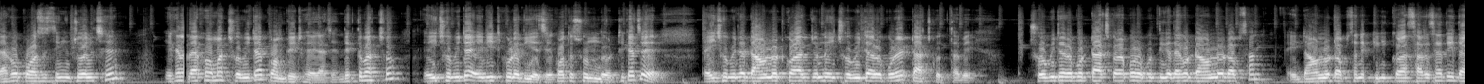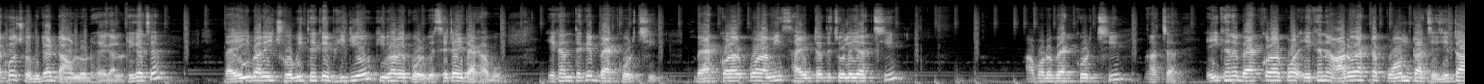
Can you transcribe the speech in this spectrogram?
দেখো প্রসেসিং চলছে। এখানে দেখো আমার ছবিটা কমপ্লিট হয়ে গেছে। দেখতে পাচ্ছ? এই ছবিটা এডিট করে দিয়েছে, কত সুন্দর, ঠিক আছে? এই ছবিটা ডাউনলোড করার জন্য এই ছবিটার উপরে টাচ করতে হবে। ছবিটার উপর টাচ করার পর উপর দিকে দেখো ডাউনলোড অপশান এই ডাউনলোড অপশানে ক্লিক করার সাথে সাথেই দেখো ছবিটা ডাউনলোড হয়ে গেল, ঠিক আছে? তাই এইবার এই ছবি থেকে ভিডিও কীভাবে করবে সেটাই দেখাবো। এখান থেকে ব্যাক করছি। ব্যাক করার পর আমি সাইডটাতে চলে যাচ্ছি। আবারও ব্যাক করছি। আচ্ছা এইখানে ব্যাক করার পর এখানে আরও একটা প্রম্পট আছে, যেটা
